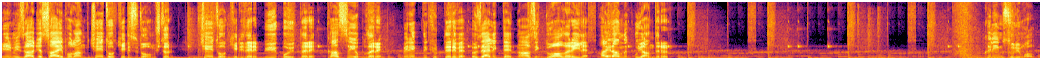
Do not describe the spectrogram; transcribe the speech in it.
bir mizaca sahip olan Cheeto kedisi doğmuştur. Cheeto kedileri büyük boyutları, kaslı yapıları, benekli kürkleri ve özellikle nazik duaları ile hayranlık uyandırır. Klim Sulimov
